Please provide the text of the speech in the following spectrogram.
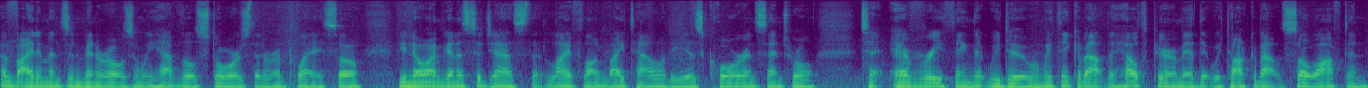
of vitamins and minerals and we have those stores that are in place. So, you know, I'm going to suggest that lifelong vitality is core and central to everything that we do. When we think about the health pyramid that we talk about so often,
